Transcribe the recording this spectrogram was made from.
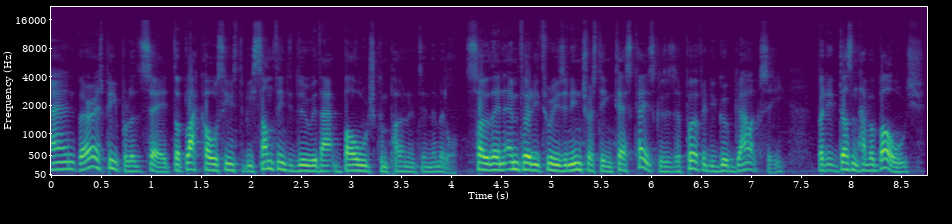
And various people had said the black hole seems to be something to do with that bulge component in the middle. So then M33 is an interesting test case because it's a perfectly good galaxy, but it doesn't have a bulge.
